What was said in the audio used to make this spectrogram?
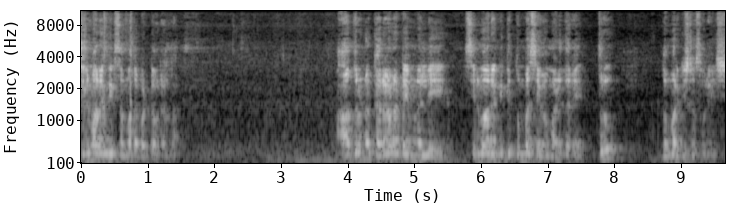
ಸಿನಿಮಾ ರಂಗಕ್ಕೆ ಸಂಬಂಧಪಟ್ಟವರಲ್ಲ. ಆದ್ರೂ ಕರೋನಾ ಟೈಮ್ನಲ್ಲಿ ಸಿನಿಮಾ ರಂಗಕ್ಕೆ ತುಂಬಾ ಸೇವೆ ಮಾಡಿದ್ದಾರೆ ಥ್ರೂ ದೊಮ್ಮರ್ ಕೃಷ್ಣ ಸುರೇಶ್.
